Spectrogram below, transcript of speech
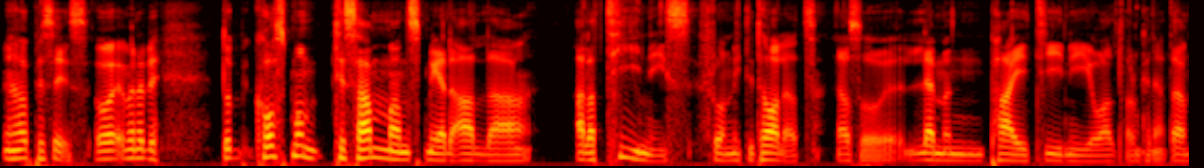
Ja, precis. Och jag menar, det, då, Cosmo tillsammans med alla, alla teenies från 90-talet, alltså Lemon Pie Teenie och allt vad de kan heta,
